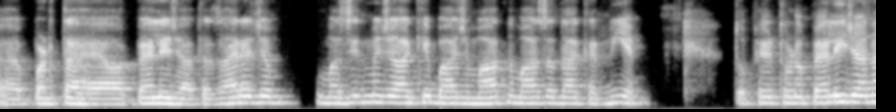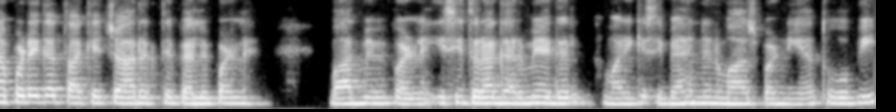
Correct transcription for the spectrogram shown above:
पढ़ता है और पहले जाता है। ज़ाहिर है जब मस्जिद में जाके बाजमात नमाज़ अदा करनी है तो फिर थोड़ा पहले ही जाना पड़ेगा ताकि चार रखते पहले पढ़ लें, बाद में भी पढ़ लें। इसी तरह घर में अगर हमारी किसी बहन ने नमाज़ पढ़नी है तो वो भी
